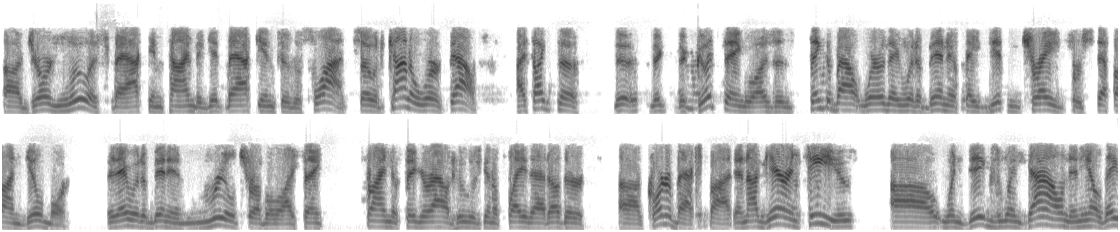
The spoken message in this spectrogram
uh, Jourdan Lewis back in time to get back into the slot. So it kind of worked out. I think the, the, the, the good thing was is think about where they would have been if they didn't trade for Stephon Gilmore. They would have been in real trouble, I think, trying to figure out who was going to play that other uh, cornerback spot. And I guarantee you, uh, when Diggs went down, and you know they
